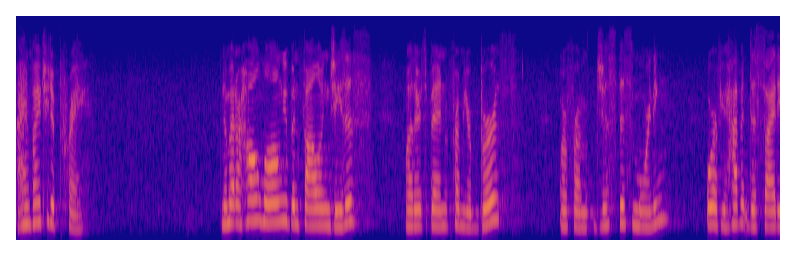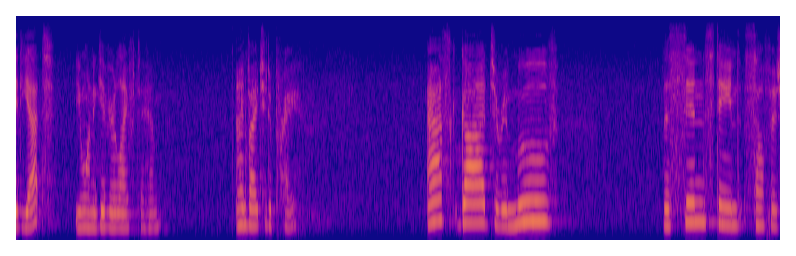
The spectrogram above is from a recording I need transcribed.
I invite you to pray. No matter how long you've been following Jesus, whether it's been from your birth or from just this morning, or if you haven't decided yet, you want to give your life to Him, I invite you to pray. Ask God to remove the sin stained, selfish,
